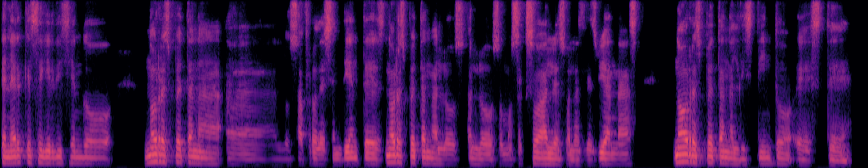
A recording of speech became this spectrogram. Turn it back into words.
Tener que seguir diciendo, no respetan a, a, los afrodescendientes, no respetan a los, a los homosexuales o a las lesbianas, no respetan al distinto, este,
